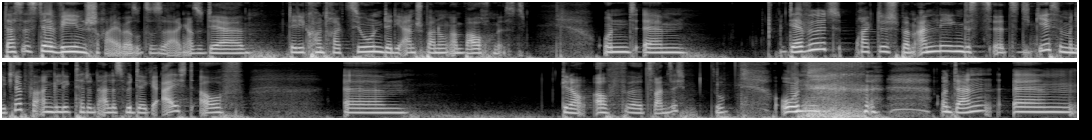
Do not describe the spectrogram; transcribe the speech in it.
das ist der Wehenschreiber sozusagen, also der, der die Kontraktion, der die Anspannung am Bauch misst. Und ähm, der wird praktisch beim Anlegen des äh, CDGs, wenn man die Knöpfe angelegt hat und alles, wird der geeicht auf ähm, genau, auf äh, 20. So. Und Und dann, ähm,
